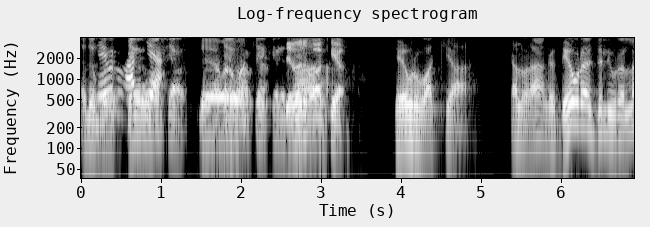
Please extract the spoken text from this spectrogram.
ಅದು ದೇವ್ರ ದೇವರ ವಾಕ್ಯ. ವಾಕ್ಯ. ದೇವರ ದೇವರ ವಾಕ್ಯ. ವಾಕ್ಯ ದೇವರ ವಾಕ್ಯ. ದೇವ್ರ ವಾಕ್ಯ. ಅಲ್ವರ? ಹಂಗಾರೆ ದೇವರಾಜ್ಯದಲ್ಲಿ ಇವರೆಲ್ಲ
